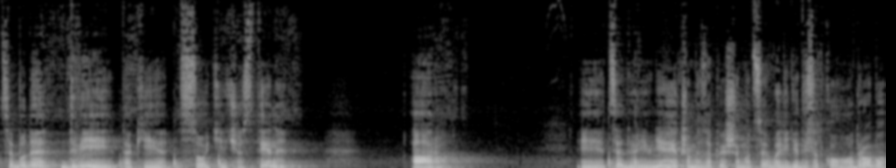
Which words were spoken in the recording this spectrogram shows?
Це буде дві такі соті частини ара. І це дорівнює, якщо ми запишемо це в вигляді десяткового дробу,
